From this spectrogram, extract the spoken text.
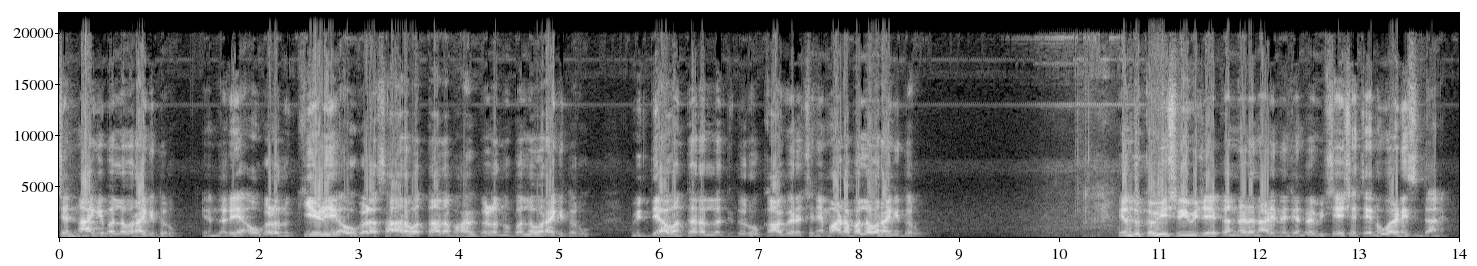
ಚೆನ್ನಾಗಿ ಬಲ್ಲವರಾಗಿದ್ದರು. ಎಂದರೆ ಅವುಗಳನ್ನು ಕೇಳಿ ಅವುಗಳ ಸಾರವತ್ತಾದ ಭಾಗಗಳನ್ನು ಬಲ್ಲವರಾಗಿದ್ದರು. ವಿದ್ಯಾವಂತರಲ್ಲದಿದ್ದರೂ ಕಾವ್ಯ ರಚನೆ ಮಾಡಬಲ್ಲವರಾಗಿದ್ದರು. ಎಂದು ಕವಿ ಶ್ರೀ ವಿಜಯ ಕನ್ನಡ ನಾಡಿನ ಜನರ ವಿಶೇಷತೆಯನ್ನು ವರ್ಣಿಸಿದ್ದಾನೆ.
